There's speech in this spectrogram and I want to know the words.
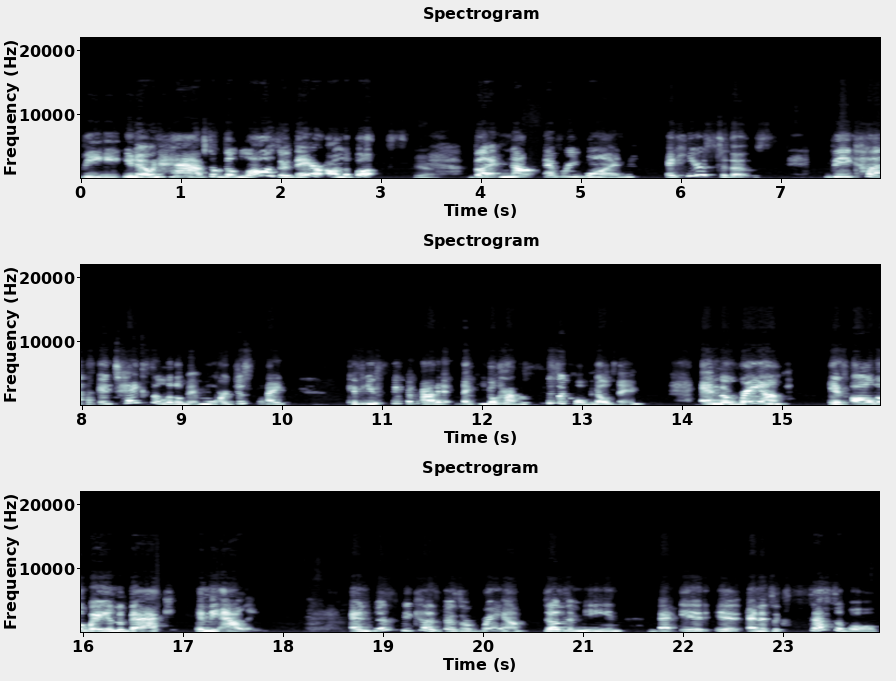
be you know and have. So the laws are there on the books. Yeah. But not everyone adheres to those because it takes a little bit more. Just like if you think about it, like you'll have a physical building and the ramp is all the way in the back in the alley. And just because there's a ramp doesn't mean that it is, and it's accessible,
